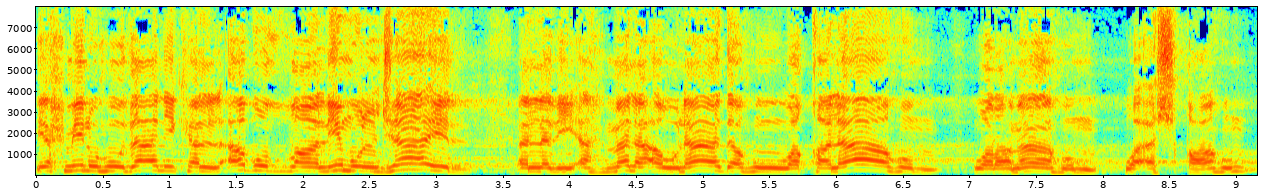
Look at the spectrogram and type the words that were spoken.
يحمله ذلك الأب الظالم الجائر الذي أهمل أولاده وقلاهم ورماهم وأشقاهم.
